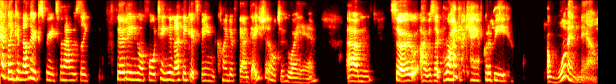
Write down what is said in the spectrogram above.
had like another experience when i was like 13 or 14 and i think it's been kind of foundational to who i am. Um, so i was like right okay i've got to be a woman now.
